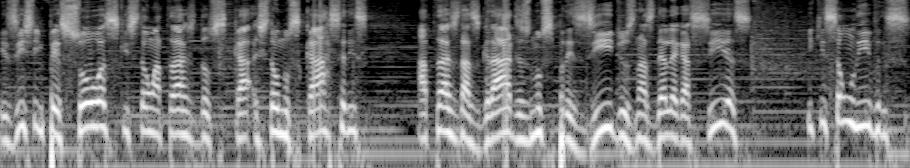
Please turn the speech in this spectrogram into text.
Existem pessoas que estão atrás dos estão nos cárceres, atrás das grades, nos presídios, nas delegacias e que são livres.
